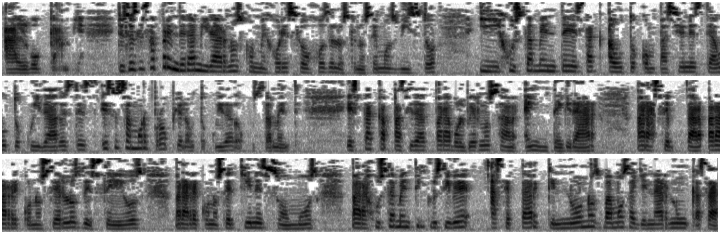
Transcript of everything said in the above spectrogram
algo cambia. Entonces es aprender a mirarnos con mejores ojos de los que nos hemos visto y justamente esta autocompasión, este autocuidado, este es, eso es amor propio, el autocuidado justamente, esta capacidad para volvernos a, a integrar, para aceptar, para reconocer los deseos, para reconocer quiénes somos, para justamente inclusive aceptar que no nos vamos a llenar nunca, o sea,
